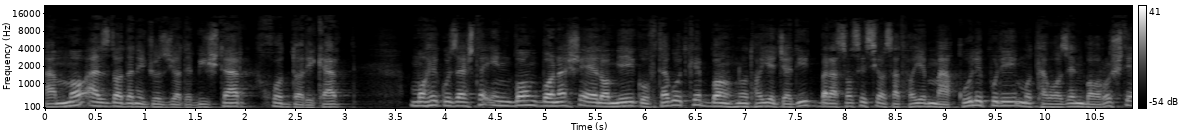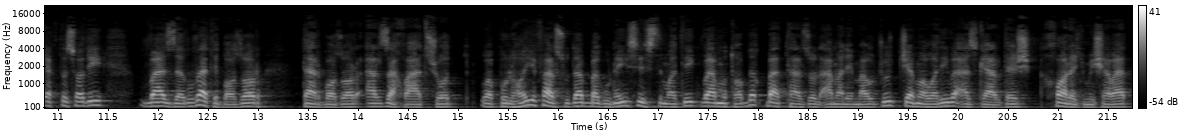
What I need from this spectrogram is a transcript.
اما از دادن جزئیات بیشتر خودداری کرد. ماه گذشته این بانک با نشر اعلامیه گفته بود که بانکنوت های جدید بر اساس سیاست های معقول پولی متوازن با رشد اقتصادی و ضرورت بازار در بازار عرضه خواهد شد و پولهای فرسوده به گونه سیستماتیک و مطابق با طرز العمل موجود جمعآوری و از گردش خارج می شود.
